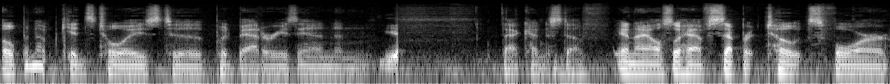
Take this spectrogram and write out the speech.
open up kids' toys to put batteries in and that kind of stuff. And I also have separate totes for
